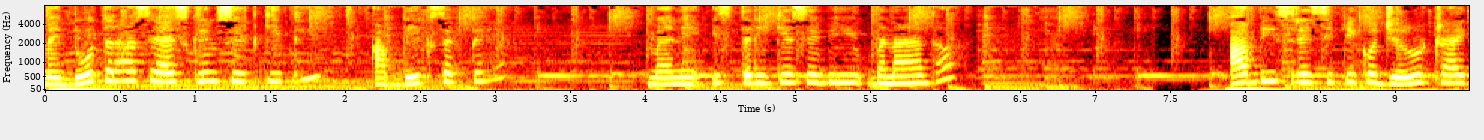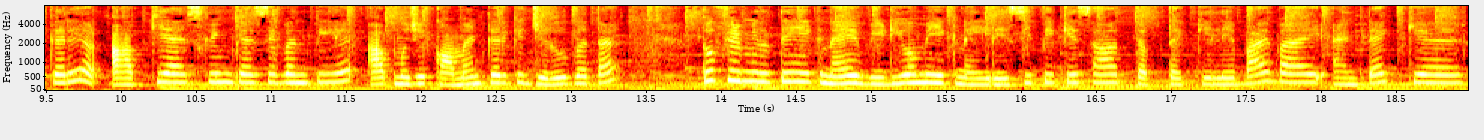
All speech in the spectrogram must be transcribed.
मैं दो तरह से आइसक्रीम सेट की थी। आप देख सकते हैं, मैंने इस तरीके से भी बनाया था। आप भी इस रेसिपी को ज़रूर ट्राई करें। और आपकी आइसक्रीम कैसे बनती है, आप मुझे कमेंट करके ज़रूर बताएँ। तो फिर मिलते हैं एक नए वीडियो में, एक नई रेसिपी के साथ। तब तक के लिए bye bye and take care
